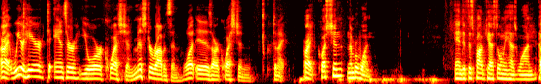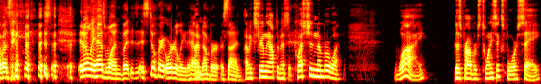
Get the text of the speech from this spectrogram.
All right, we are here to answer your question, Mr. Robinson. What is our question tonight? all right, question number one. And if this podcast only has one, it only has one, but it's it's still very orderly to have a number assigned. I'm extremely optimistic. Question number one Why does Proverbs 26 4 say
